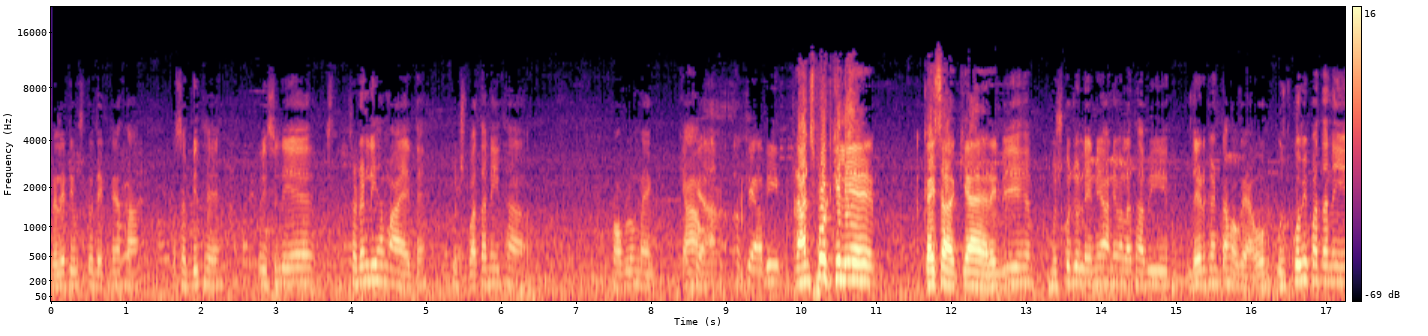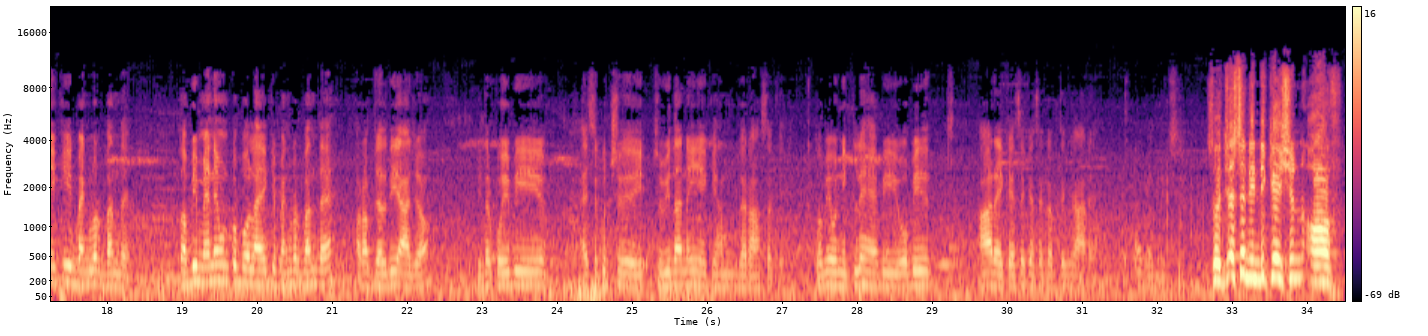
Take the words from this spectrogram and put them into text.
रिलेटिव्स को देखने था। वो सब भी थे। तो इसलिए सडनली हम आए थे। कुछ पता नहीं था प्रॉब्लम है क्या ओके okay, okay, अभी ट्रांसपोर्ट के लिए कैसा क्या है अभी मुझको जो लेने आने वाला था अभी डेढ़ घंटा हो गया। वो उसको भी पता नहीं है कि बेंगलोर बंद है। तो अभी मैंने उनको बोला है कि बेंगलोर बंद है और आप जल्दी आ जाओ। इधर कोई भी ऐसे कुछ सुविधा नहीं है कि हम घर आ सके। तो अभी वो निकले हैं अभी वो भी आ रहे कैसे कैसे करते आ रहे हैं। So just an indication of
